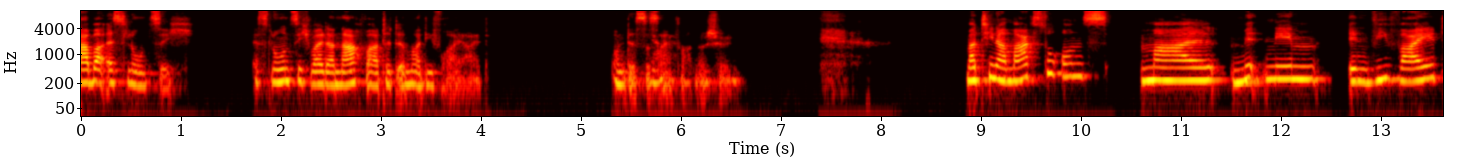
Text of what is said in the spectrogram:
aber es lohnt sich. Es lohnt sich, weil danach wartet immer die Freiheit. Und es ist ja. einfach nur schön. Martina, magst du uns mal mitnehmen, inwieweit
